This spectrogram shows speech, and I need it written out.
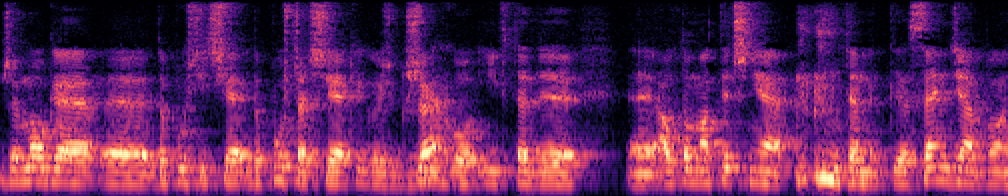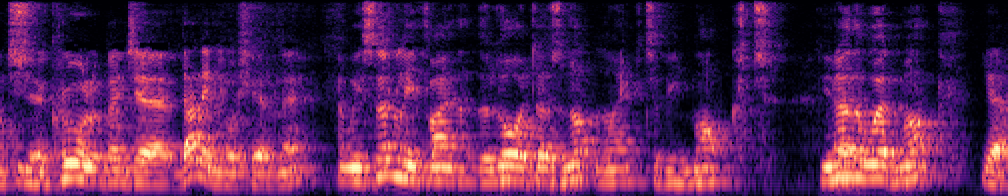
że mogę e, dopuścić się, dopuszczać się jakiegoś grzechu i wtedy e, automatycznie ten sędzia bądź król będzie dalej miłosierny. And we suddenly find that the law does not like to be mocked. You know the word mock? Yeah.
